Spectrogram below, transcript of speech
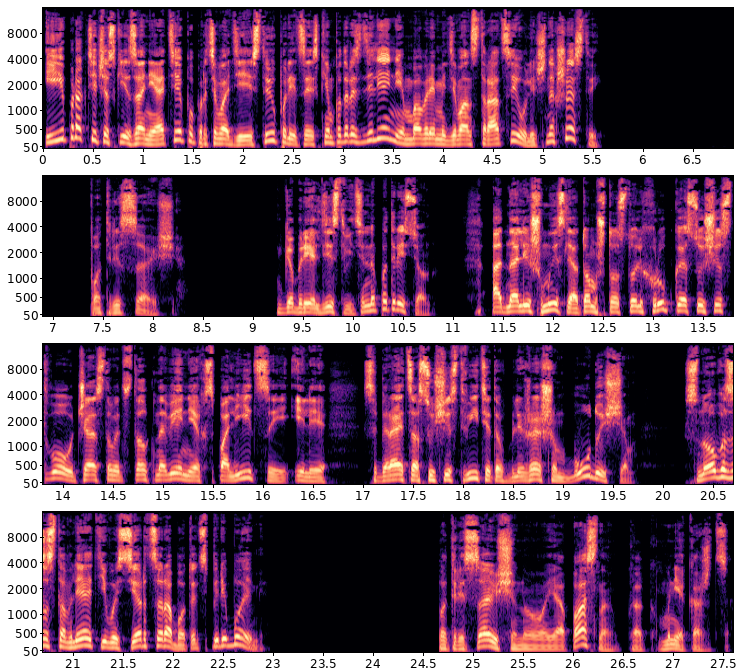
и практические занятия по противодействию полицейским подразделениям во время демонстраций и уличных шествий. Потрясающе. Габриэль действительно потрясен. Одна лишь мысль о том, что столь хрупкое существо участвует в столкновениях с полицией или собирается осуществить это в ближайшем будущем, снова заставляет его сердце работать с перебоями. Потрясающе, но и опасно, как мне кажется,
